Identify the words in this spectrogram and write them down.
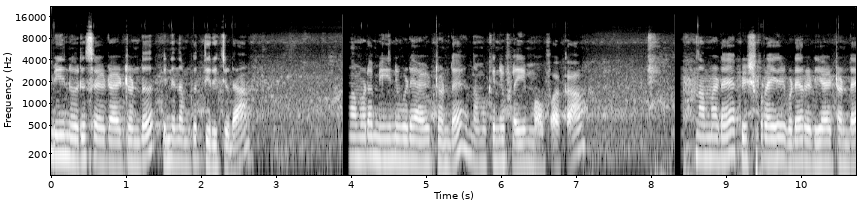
മീൻ ഒരു സൈഡായിട്ടുണ്ട് ഇനി നമുക്ക് തിരിച്ചിടാം. നമ്മുടെ മീൻ ഇവിടെ ആയിട്ടുണ്ട് നമുക്കിനി ഫ്ലെയിം ഓഫാക്കാം നമ്മുടെ ഫിഷ് ഫ്രൈ ഇവിടെ റെഡി ആയിട്ടുണ്ട്.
